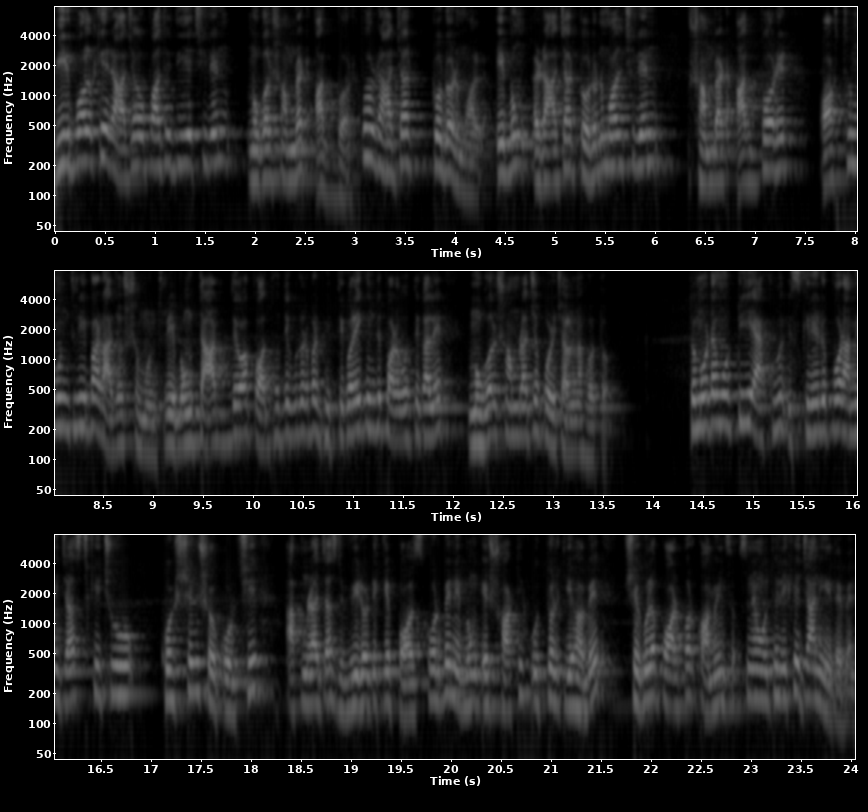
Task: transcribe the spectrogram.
বীরবলকে রাজা উপাধি দিয়েছিলেন মোগল সম্রাট আকবর। এরপর রাজা টোডরমল এবং রাজা টোডরমল ছিলেন সম্রাট আকবরের অর্থমন্ত্রী বা রাজস্ব মন্ত্রী এবং তার দেওয়া পদ্ধতিগুলোর উপর ভিত্তি করেই কিন্তু পরবর্তীকালে মুঘল সাম্রাজ্য পরিচালনা হতো। তো মোটামুটি এখন স্ক্রিনের উপর আমি জাস্ট কিছু কোশ্চেন শো করছি। আপনারা জাস্ট ভিডিওটিকে পজ করবেন এবং এর সঠিক উত্তর কী হবে সেগুলো পরপর কমেন্ট সেকশনের মধ্যে লিখে জানিয়ে দেবেন।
